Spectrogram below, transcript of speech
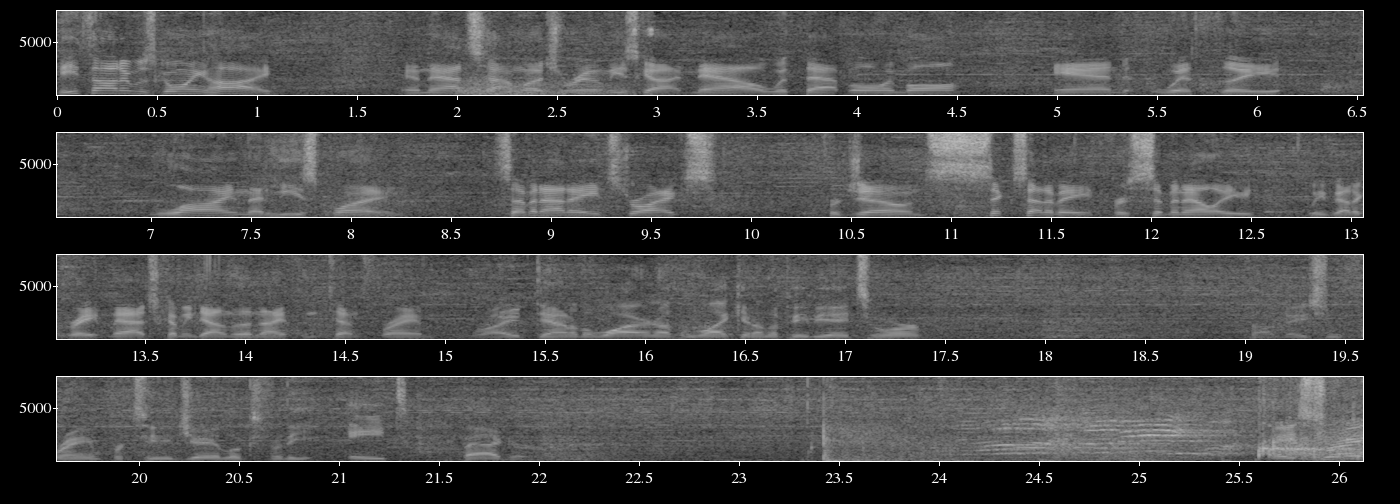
He thought it was going high, and that's how much room he's got now with that bowling ball and with the line that he's playing. Seven out of eight strikes for Jones, six out of eight for Ciminelli. We've got a great match coming down to the ninth and tenth frame. Right down to the wire, nothing like it on the PBA Tour. Foundation frame for TJ looks for the eight bagger. Eight straight,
